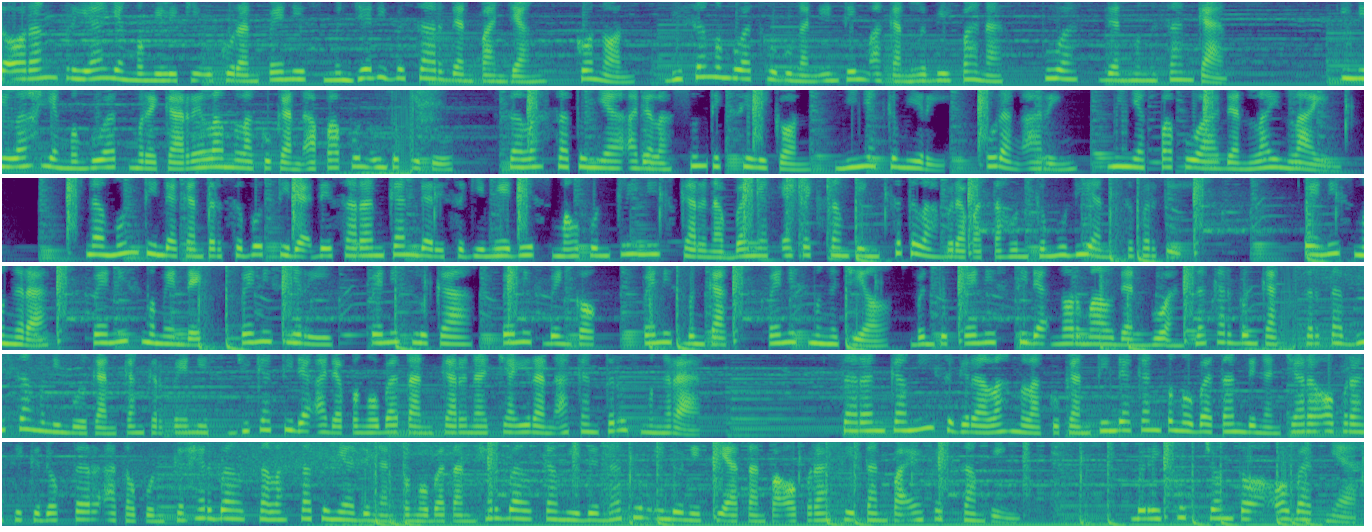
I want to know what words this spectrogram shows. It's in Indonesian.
Seorang pria yang memiliki ukuran penis menjadi besar dan panjang, konon, bisa membuat hubungan intim akan lebih panas, puas dan mengesankan. Inilah yang membuat mereka rela melakukan apa pun untuk itu. Salah satunya adalah suntik silikon, minyak kemiri, urang aring, minyak papua dan lain-lain. Namun tindakan tersebut tidak disarankan dari segi medis maupun klinis karena banyak efek samping setelah berapa tahun kemudian seperti penis mengeras, penis memendek, penis nyeri, penis luka, penis bengkok, penis bengkak, penis mengecil, bentuk penis tidak normal dan buah zakar bengkak serta bisa menimbulkan kanker penis jika tidak ada pengobatan karena cairan akan terus mengeras. Saran kami segeralah melakukan tindakan pengobatan dengan cara operasi ke dokter ataupun ke herbal salah satunya dengan pengobatan herbal kami The Natur Indonesia tanpa operasi tanpa efek samping. Berikut contoh obatnya.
